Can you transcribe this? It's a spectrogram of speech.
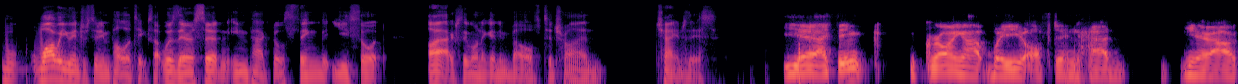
why were you interested in politics? Like, was there a certain impact or thing that you thought I actually want to get involved to try and change this? Yeah, I think growing up, we often had, you know, our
